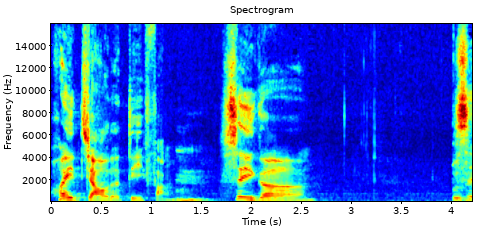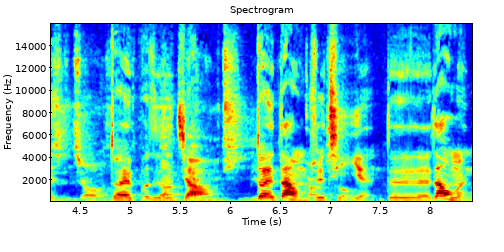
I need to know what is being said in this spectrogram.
会教的地方，嗯，是一个不只是教，是对不只是教对带我们去体，验，对对对，让我们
